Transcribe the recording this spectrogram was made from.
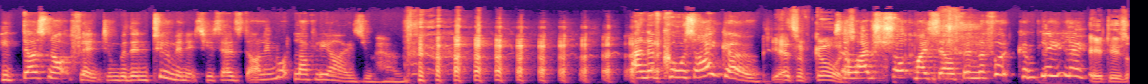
He does not flinch, and within two minutes he says, "Darling, what lovely eyes you have." and of course I go. yes, of course. So I've shot myself in the foot completely. it is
